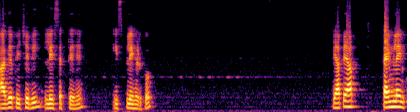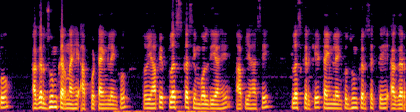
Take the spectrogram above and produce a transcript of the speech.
आगे पीछे भी ले सकते हैं इस प्ले हेड को। यहाँ पे आप टाइमलाइन को, अगर जूम करना है आपको टाइमलाइन को तो यहाँ पे प्लस का सिंबल दिया है। आप यहाँ से प्लस करके टाइमलाइन को जूम कर सकते हैं। अगर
